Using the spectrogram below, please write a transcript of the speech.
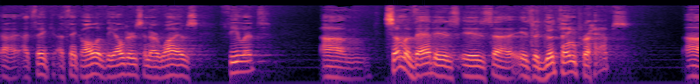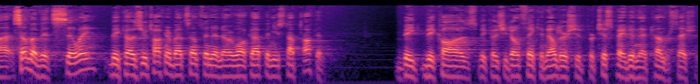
Uh, I think I think all of the elders and our wives feel it. Um, some of that is, is, uh, is a good thing, perhaps. Uh, some of it's silly because you're talking about something and I walk up and you stop talking Be, because, because you don't think an elder should participate in that conversation.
